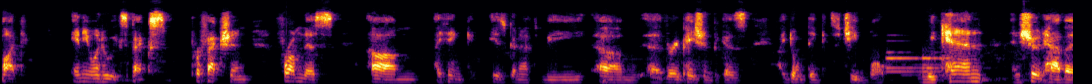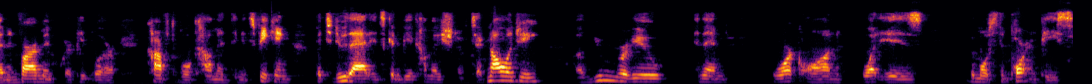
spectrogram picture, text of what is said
but anyone who expects perfection from this, um, I think, is going to have to be um, uh, very patient because I don't think it's achievable. We can and should have an environment where people are comfortable commenting and speaking, but to do that, it's going to be a combination of technology, of human review, and then work on what is the most important piece.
